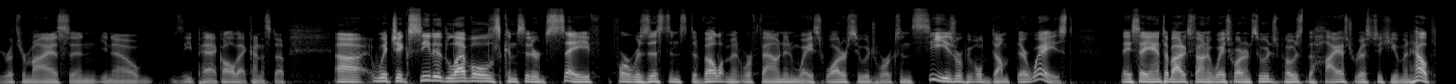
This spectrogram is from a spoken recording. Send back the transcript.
erythromycin, you know, Z-Pack, all that kind of stuff, uh, which exceeded levels considered safe for resistance development, were found in wastewater, sewage works, and seas where people dump their waste. They say antibiotics found in wastewater and sewage pose the highest risk to human health.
